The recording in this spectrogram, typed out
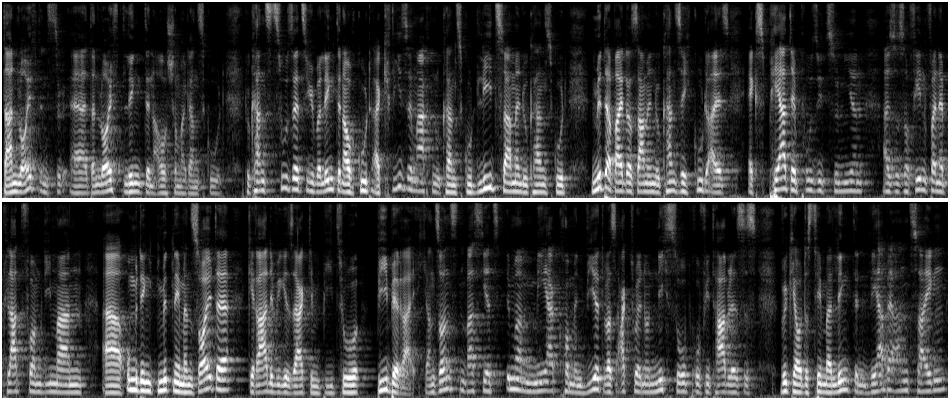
dann läuft, Insta äh, dann läuft LinkedIn auch schon mal ganz gut. Du kannst zusätzlich über LinkedIn auch gut Akquise machen, du kannst gut Leads sammeln, du kannst gut Mitarbeiter sammeln, du kannst dich gut als Experte positionieren. Also es ist auf jeden Fall eine Plattform, die man äh, unbedingt mitnehmen sollte, gerade wie gesagt im B2 B-Bereich. Ansonsten, was jetzt immer mehr kommen wird, was aktuell noch nicht so profitabel ist, ist wirklich auch das Thema LinkedIn Werbeanzeigen.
